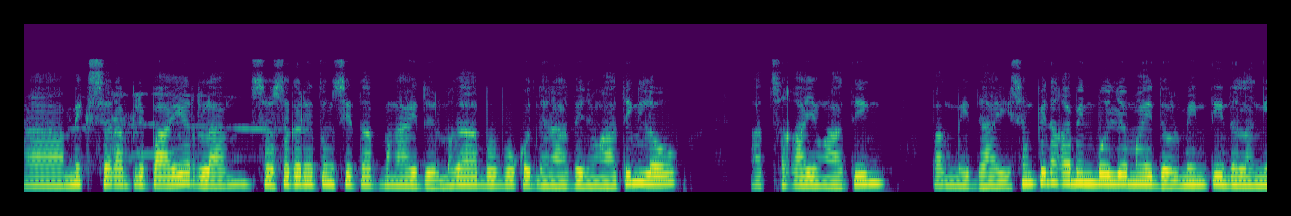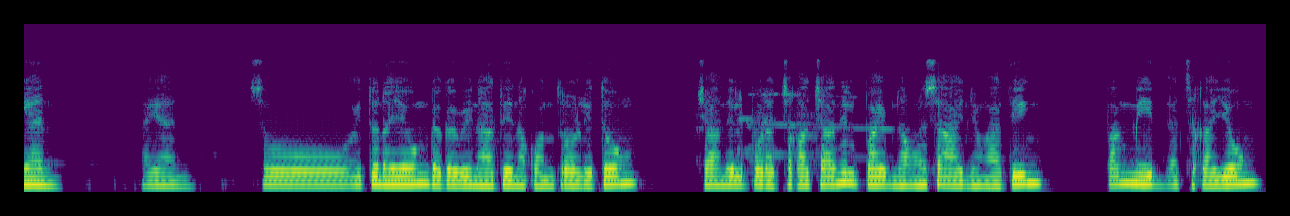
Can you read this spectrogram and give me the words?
ah, mixer amplifier lang. So sa ganitong setup mga idol, magabubukod na natin yung ating low at saka yung ating pang mid high. So pinaka main volume idol, maintain na lang yan. Ayan. So, ito na yung gagawin natin na control itong channel 4 at saka channel 5 na kung saan yung ating pang mid at saka yung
